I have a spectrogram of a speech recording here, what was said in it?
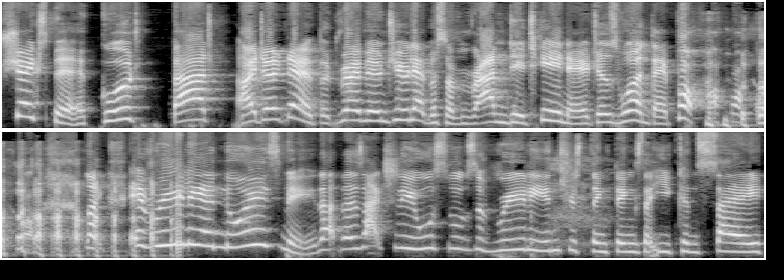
Shakespeare, good, bad, I don't know, but Romeo and Juliet were some randy teenagers, weren't they? like, it really annoys me that there's actually all sorts of really interesting things that you can say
